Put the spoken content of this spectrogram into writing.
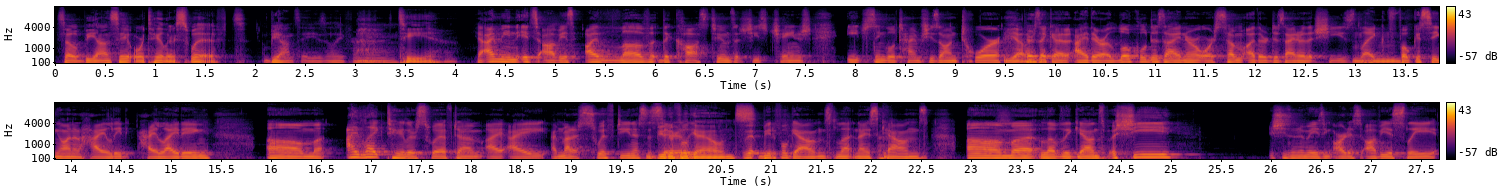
So Beyonce or Taylor Swift? Beyonce easily for me. T. Yeah, I mean, it's obvious. I love the costumes that she's changed each single time she's on tour. Yeah. There's like a either a local designer or some other designer that she's Mm-hmm. like focusing on and highlight, highlighting. Um, I like Taylor Swift. Um, I, I I'm not a Swiftie necessarily. Beautiful gowns. Be- beautiful gowns, nice gowns, um, uh, lovely gowns. But she, she's an amazing artist, obviously.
